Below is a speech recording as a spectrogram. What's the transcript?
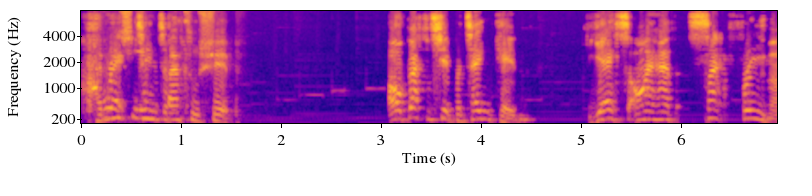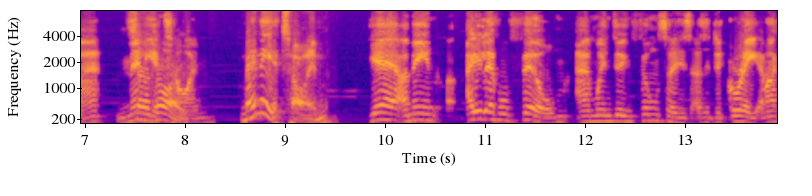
crept into Battleship? Oh, Battleship Potemkin. Yes, I have sat through that many So a time. Many a time. Yeah, I mean, A level film, and when doing film studies as a degree, and I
